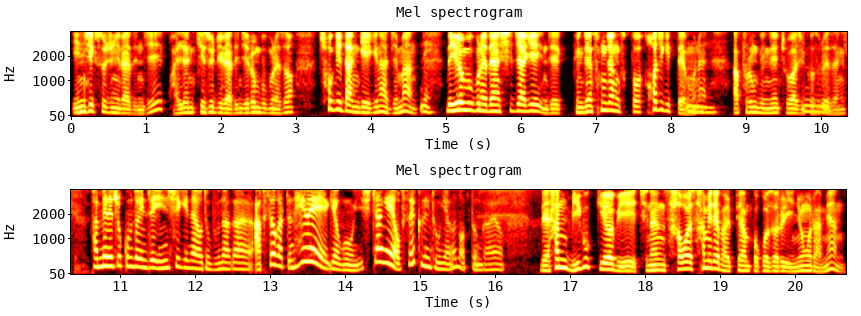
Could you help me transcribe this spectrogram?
인식 수준이라든지 관련 기술이라든지 이런 부분에서 초기 단계이긴 하지만 네. 근데 이런 부분에 대한 시작이 이제 굉장히 성장 속도가 커지기 때문에 음. 앞으로는 굉장히 좋아질 것으로 예상이 됩니다. 반면에 조금 더 이제 인식이나 어떤 문화가 앞서갔던 해외의 경우 이 시장의 업사이클링 동향은 어떤가요? 네, 한 미국 기업이 지난 4월 3일에 발표한 보고서를 인용을 하면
